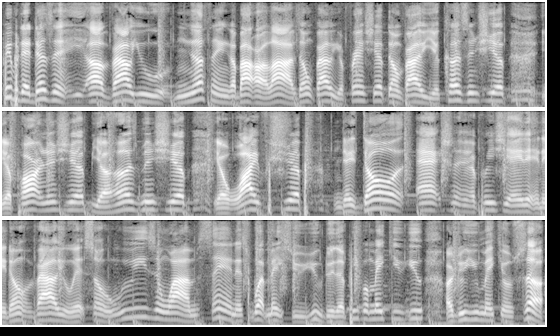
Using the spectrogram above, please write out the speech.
People that doesn't uh, value nothing about our lives. Don't value your friendship. Don't value your cousinship, your partnership, your husbandship, your wifeship they don't actually appreciate it and they don't value it. So reason why I'm saying is what makes you you. Do the people make you you or do you make yourself?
